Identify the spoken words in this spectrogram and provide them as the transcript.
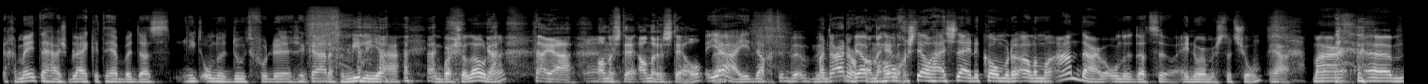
gemeentehuis blijken te hebben dat niet onderdoet voor de Sagrada Familia in Barcelona. Ja, nou ja, ander ste- andere stijl. Ja, je dacht, Maar daardoor welke kan de- hoge snelheidslijnen komen er allemaal aan daar onder dat eh, enorme station. Ja. Maar, ehm,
